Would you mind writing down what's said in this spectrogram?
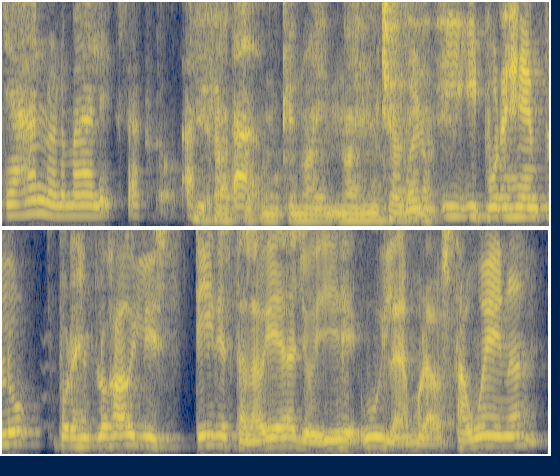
Ya, normal, exacto. Exacto, aceptado. como que no hay, no hay mucha Bueno, y, y por ejemplo, por ejemplo, Javi Listín está la vieja, yo dije, uy, la de morado está buena,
